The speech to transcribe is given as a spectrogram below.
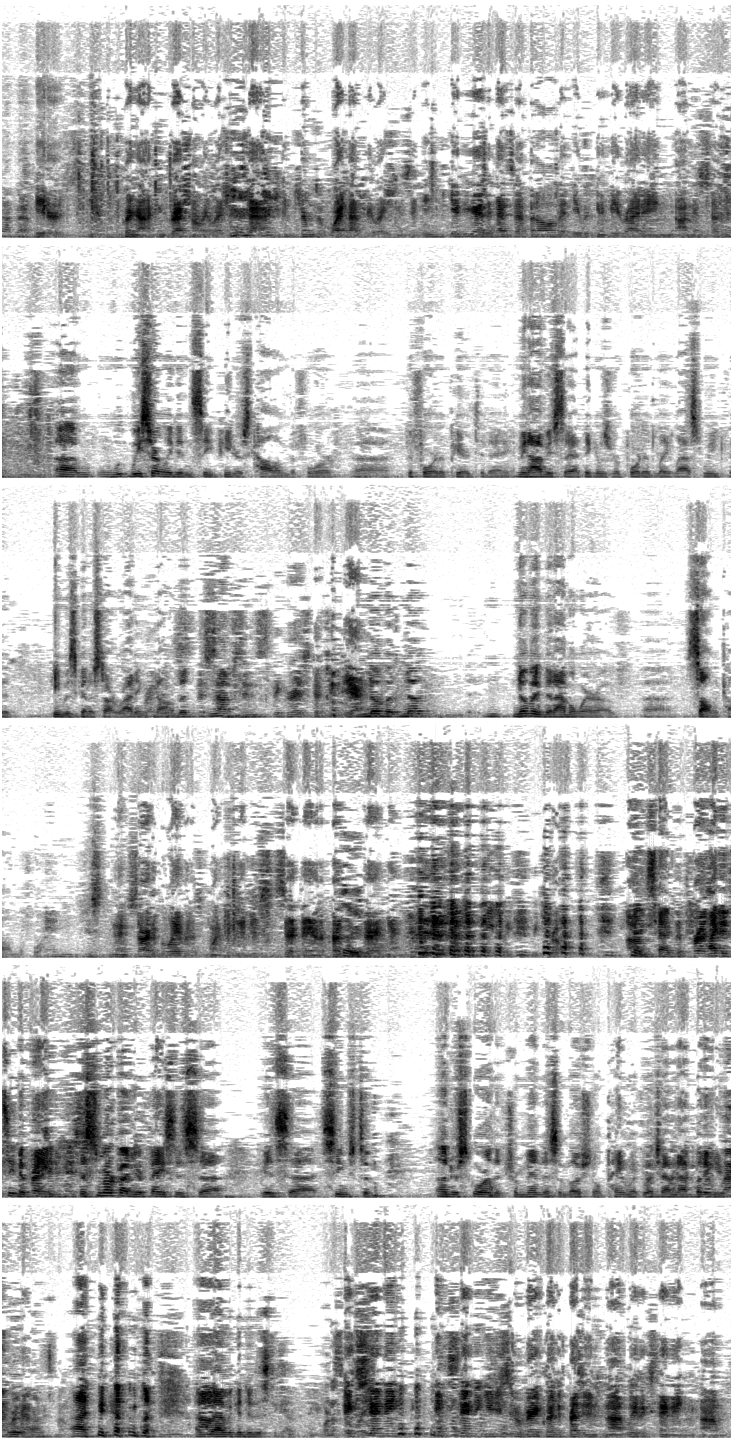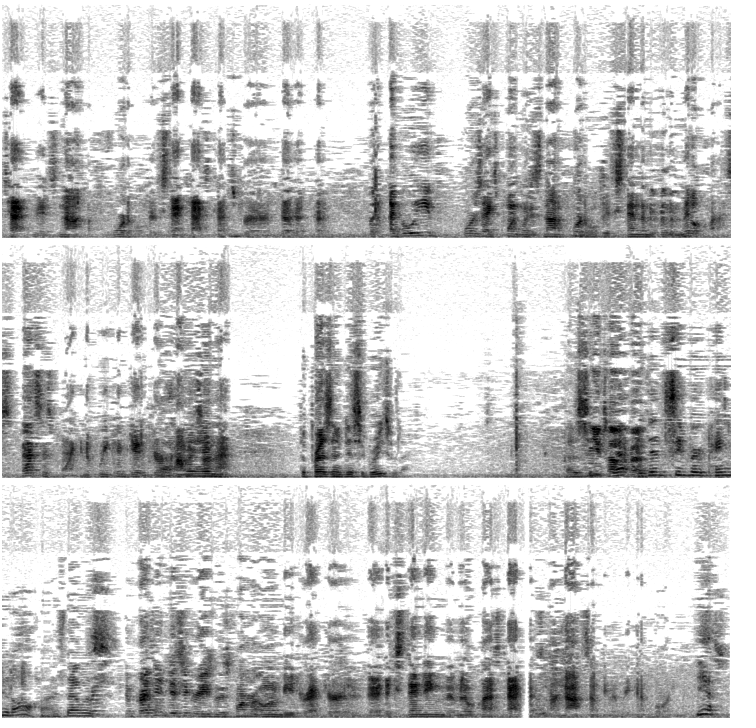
Talk about Peters putting on a congressional relations staff. In terms of White House relations, did he give you guys a heads up at all that he was going to be writing on this subject? Uh, We certainly didn't see Peter's column before, uh, before it appeared today. I mean, obviously, I think it was reported late last week that he was going to start writing a column, The substance, the grist of, yeah. no, but no, nobody that I'm aware of uh, saw the column before. And just, and I'm sorry to belabor this point, but you just said, you know, the president's very, yeah. yeah. deeply, deeply troubled. Um, Exactly. the I can see the president pain, the smirk on your face is, uh, is, uh, seems to underscore the tremendous emotional pain with which I'm not putting you I'm through. huh? having this moment. I- I'm glad we can do this together. You want us to rate? Extending, extending, you just were very clear, the president does not believe extending, um, tax, it's not affordable to extend tax cuts for the, the- but I believe Orszag's point was it's not affordable to extend them for the middle class. That's his point. point, and if we could get your comments on that. The president disagrees with that. You talk yeah, It didn't seem very pained at all. That was, The president disagrees with his former OMB director that extending the middle class tax cuts are not something that we can afford. yes,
